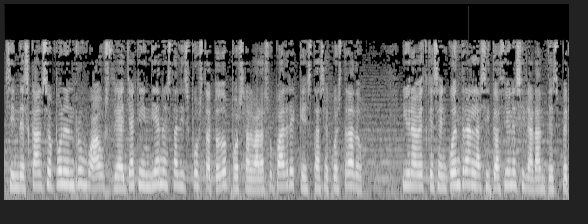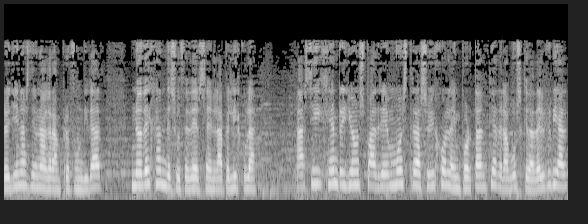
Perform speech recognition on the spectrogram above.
Sin descanso ponen rumbo a Austria, ya que Indiana está dispuesto a todo por salvar a su padre, que está secuestrado. Y una vez que se encuentran, las situaciones hilarantes, pero llenas de una gran profundidad, no dejan de sucederse en la película. Así, Henry Jones padre muestra a su hijo la importancia de la búsqueda del Grial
